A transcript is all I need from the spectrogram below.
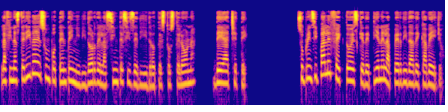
La finasterida es un potente inhibidor de la síntesis de dihidrotestosterona, DHT. Su principal efecto es que detiene la pérdida de cabello.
